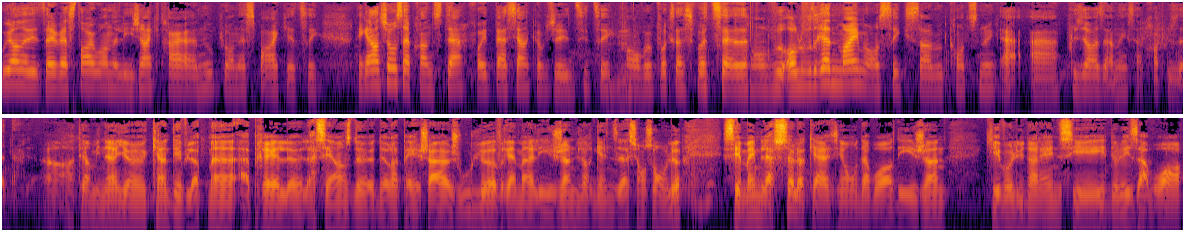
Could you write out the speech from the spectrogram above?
oui, on a des investisseurs, oui, on a les gens qui travaillent à nous, puis on espère que, tu sais, les grandes choses, ça prend du temps. Il faut être patient, comme j'ai dit, tu sais. Mm-hmm. On veut pas que ça se fasse. On, on, le voudrait de même, mais on sait que ça veut continuer à, plusieurs années, ça prend plus de temps. En, terminant, il y a un camp de développement après la séance de, repêchage où là, vraiment, les jeunes de l'organisation sont là. C'est même la seule occasion d'avoir des jeunes qui évoluent dans la NCAA, de les avoir.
